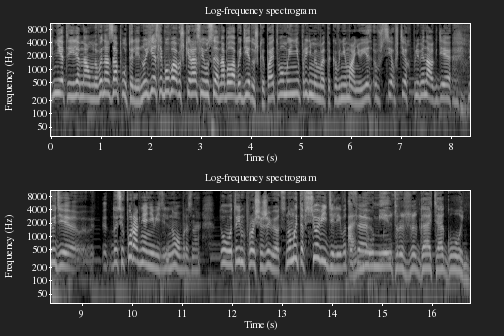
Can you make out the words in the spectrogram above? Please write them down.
нет, Елена Наумовна, вы нас запутали. Но если бы у бабушки росли усы, она была бы дедушкой. Поэтому мы не примем это ко вниманию. Все, в тех племенах, где люди э, до сих пор огня не видели, ну, образно, то вот им проще живется. Но мы-то все видели. И вот Они это... умеют разжигать огонь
